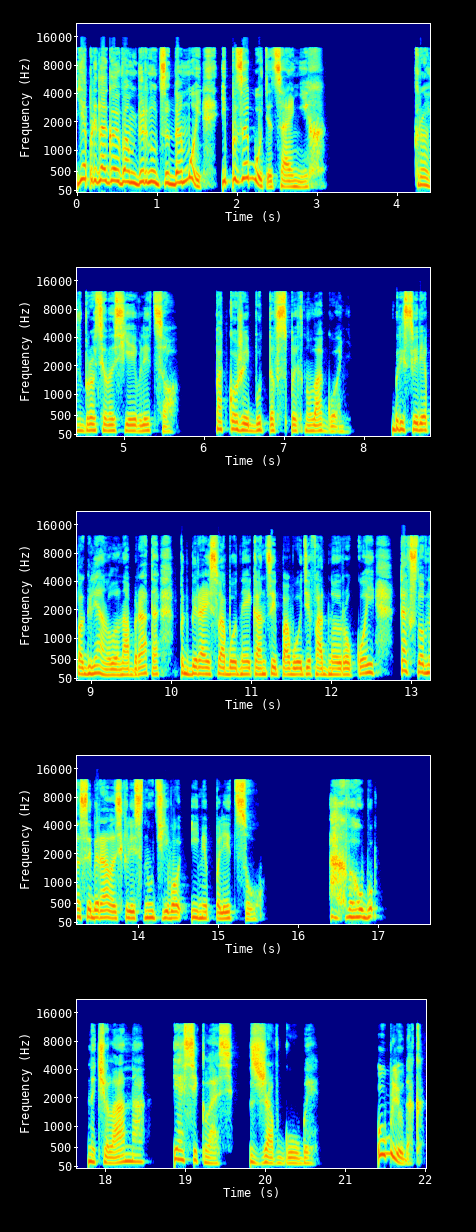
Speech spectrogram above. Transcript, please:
я предлагаю вам вернуться домой и позаботиться о них». Кровь бросилась ей в лицо. Под кожей будто вспыхнул огонь. Бри поглянула на брата, подбирая свободные концы поводьев одной рукой, так словно собиралась хлестнуть его ими по лицу. «Ах вы уб...» Начала она и осеклась, сжав губы. «Ублюдок!»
